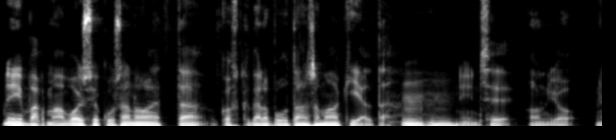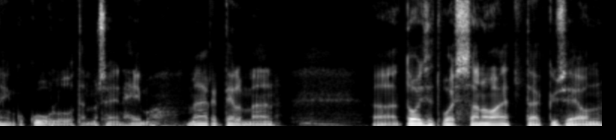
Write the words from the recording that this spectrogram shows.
Niin, varmaan voisi joku sanoa, että koska täällä puhutaan samaa kieltä, mm-hmm. niin se on jo niin kuin kuuluu tämmöiseen heimomääritelmään. Toiset voisi sanoa, että kyse on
